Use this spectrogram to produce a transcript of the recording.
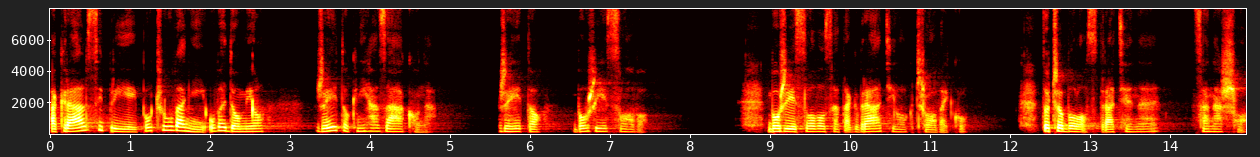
a kráľ si pri jej počúvaní uvedomil, že je to kniha zákona, že je to Božie slovo. Božie slovo sa tak vrátilo k človeku. To, čo bolo stratené, sa našlo.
